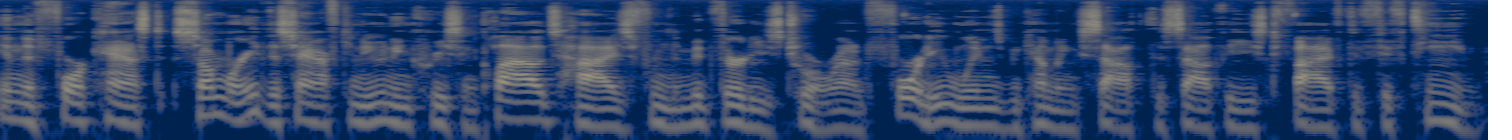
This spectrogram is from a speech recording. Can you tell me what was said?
In the forecast summary this afternoon, increasing clouds, highs from the mid 30s to around 40, winds becoming south to southeast 5 to 15.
